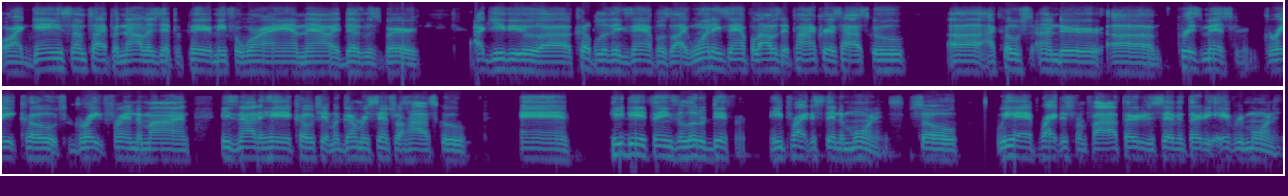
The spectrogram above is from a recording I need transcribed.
or I gained some type of knowledge that prepared me for where I am now at Douglas Byrd. I give you a couple of examples. Like one example, I was at Pinecrest High School. Uh, I coached under uh, Chris Metzger, great coach, great friend of mine. He's now the head coach at Montgomery Central High School, and he did things a little different. He practiced in the mornings, so we had practice from 5:30 to 7:30 every morning.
